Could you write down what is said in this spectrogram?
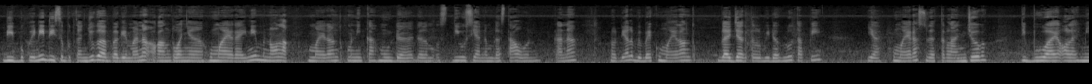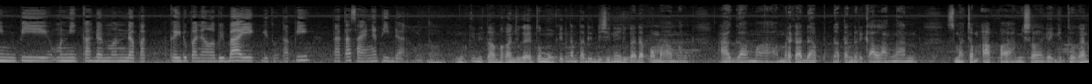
di buku ini disebutkan juga bagaimana orang tuanya Humaira ini menolak Humaira untuk menikah muda dalam di usia 16 tahun. Karena menurut dia lebih baik Humaira untuk belajar terlebih dahulu tapi ya Humaira sudah terlanjur dibuai oleh mimpi menikah dan mendapat kehidupan yang lebih baik gitu. Tapi ternyata sayangnya tidak gitu. Hmm, mungkin ditambahkan juga itu mungkin kan tadi di sini juga ada pemahaman agama. Mereka datang dari kalangan semacam apa misalnya kayak gitu kan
